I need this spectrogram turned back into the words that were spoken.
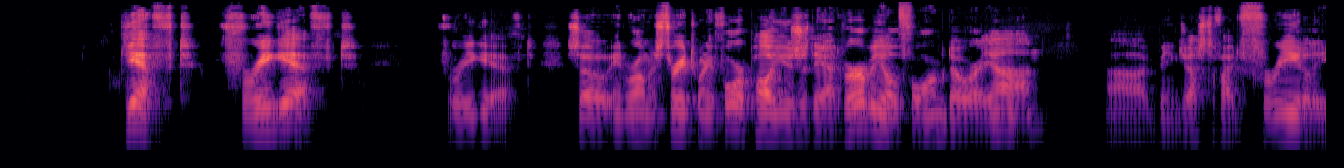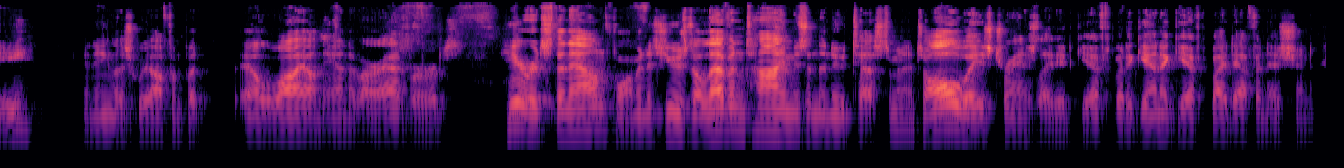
gift, free gift, free gift. So in Romans 3.24, Paul uses the adverbial form, dorean, uh, being justified freely. In English, we often put ly on the end of our adverbs. Here it's the noun form, and it's used 11 times in the New Testament. It's always translated gift, but again, a gift by definition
